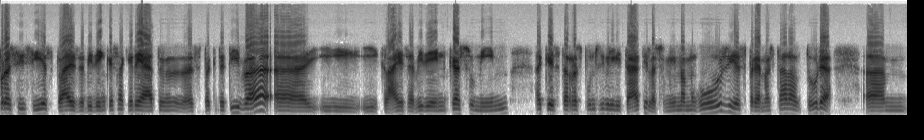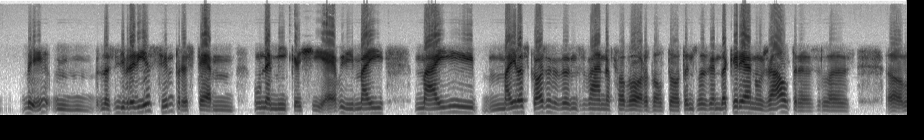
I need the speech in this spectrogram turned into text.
però sí, sí, és clar, és evident que s'ha creat una expectativa eh, i, i, clar, és evident que assumim aquesta responsabilitat i l'assumim amb gust i esperem estar a l'altura. Um, Bé, mm, les llibreries sempre estem una mica així, eh? Vull dir, mai, mai, mai les coses ens van a favor del tot, ens les hem de crear nosaltres, les, el,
